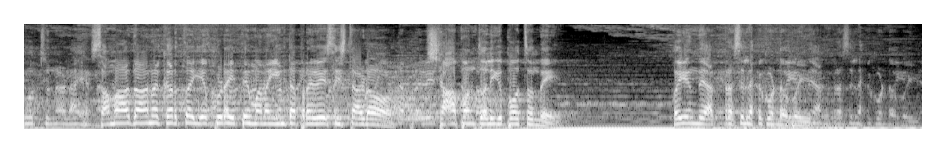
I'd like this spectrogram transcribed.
కూర్చున్నాడు ఆయన సమాధానకర్త ఎప్పుడైతే మన ఇంట ప్రవేశిస్తాడో శాపం తొలగిపోతుంది. పోయింది అడ్రస్ లేకుండా పోయింది. అడ్రస్ లేకుండా పోయింది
